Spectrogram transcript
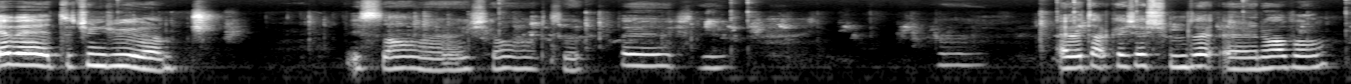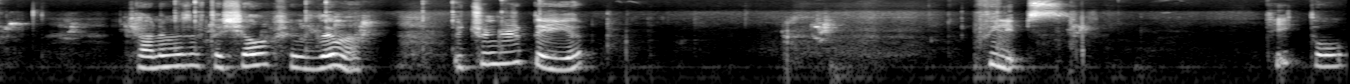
Evet üçüncüyüm. İslam şartı beşli. Evet arkadaşlar şimdi e, ne yapalım? Kendimizi taşıyalım şöyle değil mi? Üçüncülük de iyi. Philips. TikTok.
